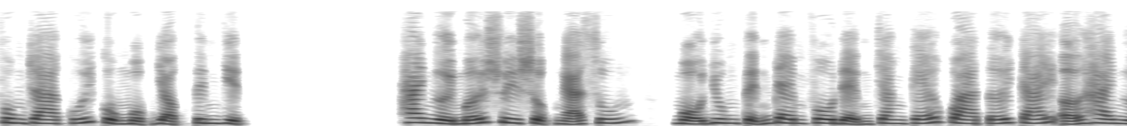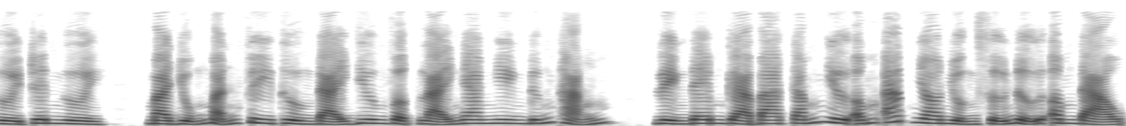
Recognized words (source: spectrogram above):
phun ra cuối cùng một giọt tinh dịch. Hai người mới suy sụp ngã xuống, mộ dung tỉnh đem phô đệm chăn kéo qua tới cái ở hai người trên người, mà dũng mãnh phi thường đại dương vật lại ngang nhiên đứng thẳng, liền đem gà ba cắm như ấm áp nho nhuận xử nữ âm đạo,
